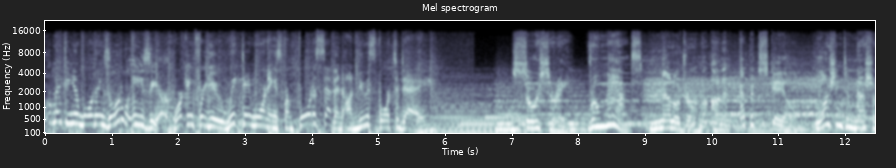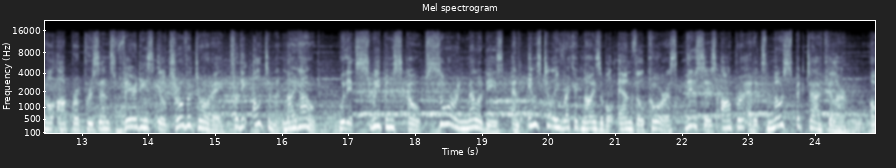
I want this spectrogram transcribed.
We're making your mornings a little easier. Working for you weekday mornings from 4 to 7 on News 4 Today. Sorcery, romance, melodrama on an epic scale. Washington National Opera presents Verdi's Il Trovatore for the ultimate night out. With its sweeping scope, soaring melodies, and instantly recognizable anvil chorus, this is opera at its most spectacular. A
